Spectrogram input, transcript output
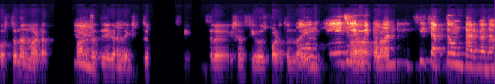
వస్తుందన్నమాట. పాడతా తీయగా నెక్స్ట్ సెలక్షన్స్ ఈ రోజు పడుతున్నాయి. ఏజ్ లిమిట్ ఇచ్చి చెప్తూ ఉంటారు కదా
